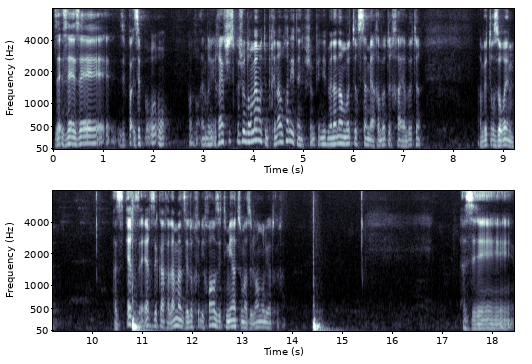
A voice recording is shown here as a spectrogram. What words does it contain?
זה, זה, זה, זה, זה, הרגשתי שזה פשוט רומם אותי מבחינה רוחנית, אני פשוט בן אדם הרבה יותר שמח, הרבה יותר חי, הרבה יותר... הרבה יותר זורם. אז איך זה, איך זה ככה? למה זה לא, לכאורה זה תמיהה עצומה, זה לא אמור להיות ככה. אז uh,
